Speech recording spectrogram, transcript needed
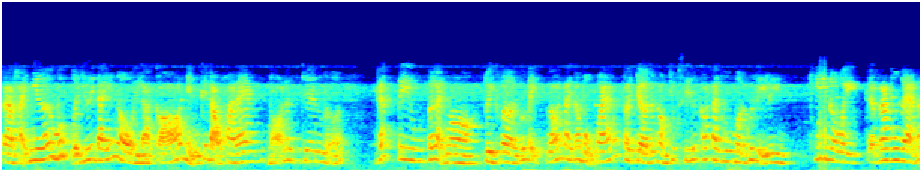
Và phải nhớ múc ở dưới đáy nồi là có những cái đậu hòa lan bỏ lên trên nữa. Rắc tiêu với lại ngò, tuyệt vời quý vị. Nói đây nó bụng quá tôi chờ trong phòng chút xíu, có ragu mời quý vị liền. Khi nồi ragu gà nó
